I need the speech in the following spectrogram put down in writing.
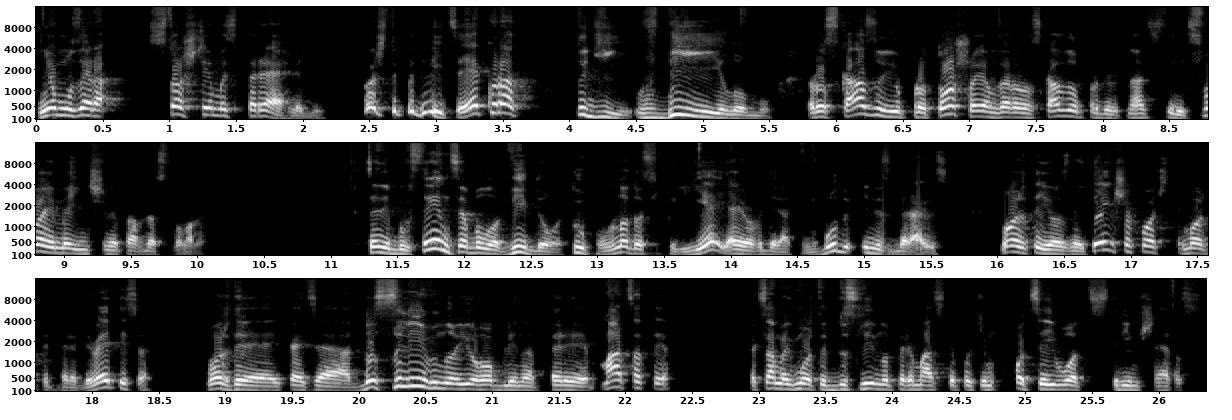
В ньому зараз 100 з чимось переглядів. Хочете, подивіться, я акурат тоді, в білому, розказую про те, що я вам зараз розказував про 19 рік, своїми іншими, правда, словами. Це не був стрім, це було відео. Тупо, воно до сих пір є, я його виділяти не буду і не збираюся. Можете його знайти, якщо хочете, можете передивитися, можете якась, дослівно його, блін, перемацати. Так само, як можете дослівно перемацати потім оцей от стрім ще раз.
